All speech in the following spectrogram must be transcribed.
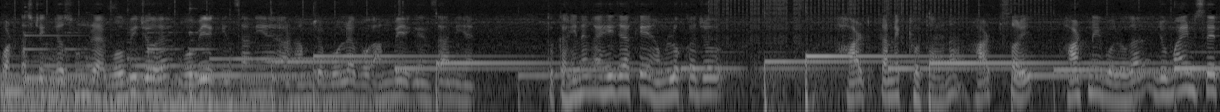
पॉडकास्टिंग जो सुन रहा है, वो भी जो है, वो भी एक इंसान ही है और हम जो बोल रहे हैं, वो हम भी एक इंसान ही है। तो कहीं ना कहीं जाके हम लोग का जो हार्ट कनेक्ट होता है ना? हार्ट सॉरी हार्ट नहीं बोलूँगा। जो माइंड सेट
